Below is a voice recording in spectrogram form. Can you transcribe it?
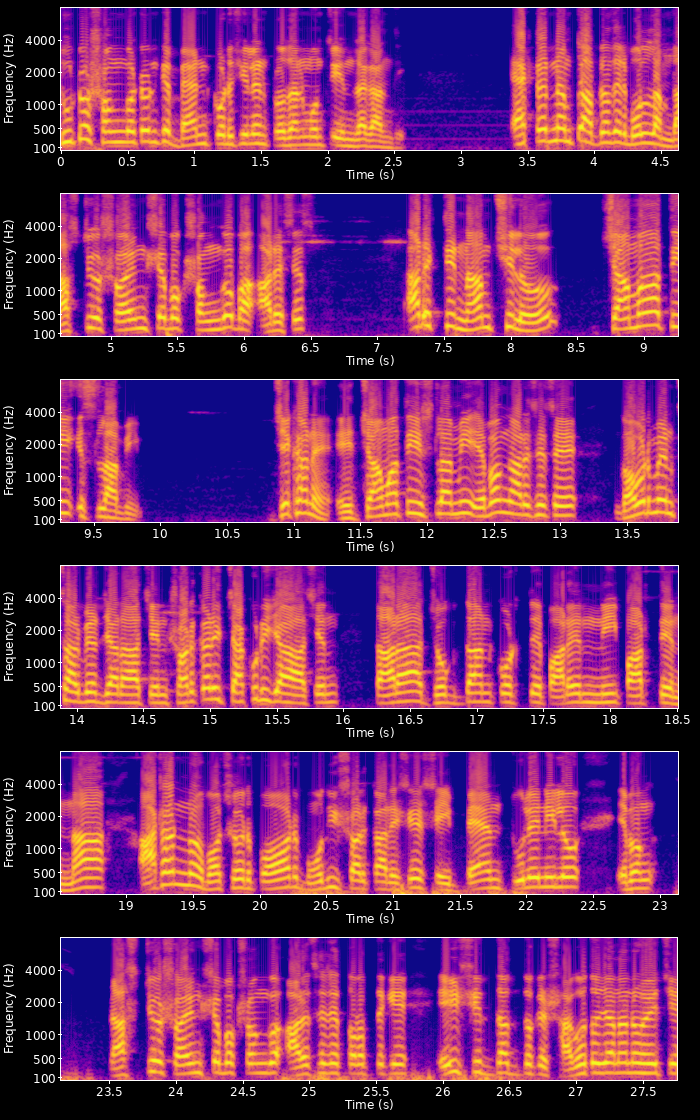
দুটো সংগঠনকে ব্যান করেছিলেন প্রধানমন্ত্রী ইন্দিরা গান্ধী। একটার নাম তো আপনাদের বললাম, রাষ্ট্রীয় স্বয়ংসেবক সংঘ বা আরএসএস আরেকটির নাম ছিল জামাতি ইসলামী। যেখানে এই জামাতি ইসলামী এবং আরএসএস এ গভর্নমেন্ট সার্ভের যারা আছেন, সরকারি চাকুরি যারা আছেন, তারা যোগদান করতে পারেননি পারতেন না। আটান্ন বছর পর মোদী সরকার এসে সেই ব্যান তুলে নিল এবং রাষ্ট্রীয় স্বয়ংসেবক সংঘ আরএসএস এর তরফ থেকে এই সিদ্ধান্তকে স্বাগত জানানো হয়েছে।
